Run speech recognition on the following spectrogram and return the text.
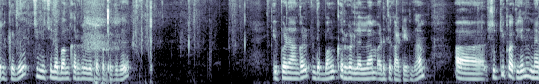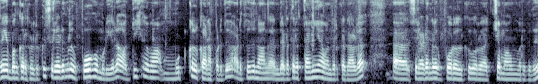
இருக்குது. சின்ன சின்ன பங்கர்கள் வெட்டப்பட்டிருக்குது. இப்போ நாங்கள் இந்த பங்கர்கள் எல்லாம் எடுத்து காட்டியிருந்தோம். சுற்றி பார்த்தீங்கன்னா நிறைய பங்கர்கள் இருக்குது சில இடங்களுக்கு போக முடியலை. அதிகமாக முட்கள் காணப்படுது. அடுத்தது நாங்கள் அந்த இடத்துல தனியாக வந்திருக்கதால சில இடங்களுக்கு போகிறதுக்கு ஒரு அச்சமாகவும் இருக்குது.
